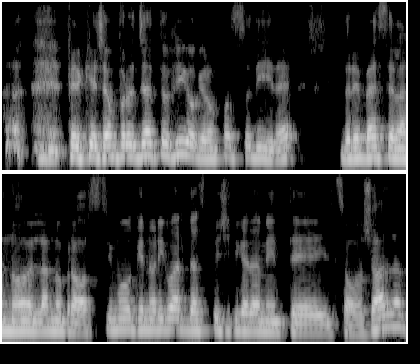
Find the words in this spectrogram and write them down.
perché c'è un progetto figo che non posso dire, dovrebbe essere l'anno, l'anno prossimo, che non riguarda specificatamente il social,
